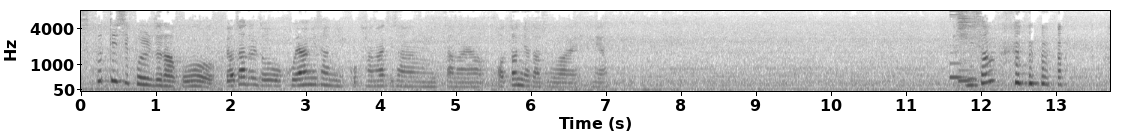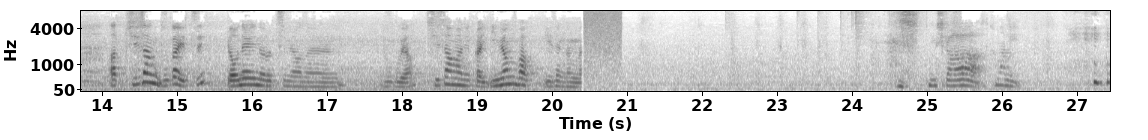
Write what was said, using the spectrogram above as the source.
스포티시 폴드라고 여자들도 고양이상이 있고 강아지상 있잖아요. 어떤 여자 좋아해요? 쥐상? 아, 쥐상 누가 있지? 연예인으로 치면은 누구야? 쥐상 하니까 이명박이 생각나. 동실아 가만히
